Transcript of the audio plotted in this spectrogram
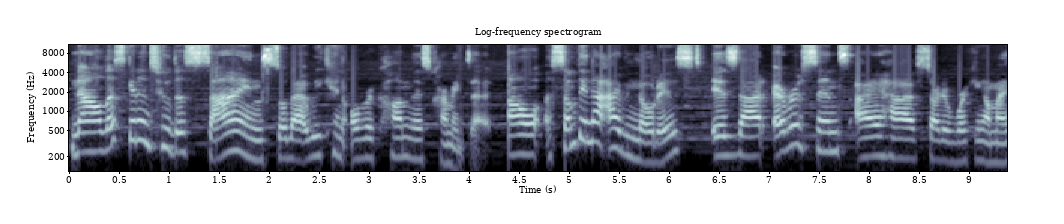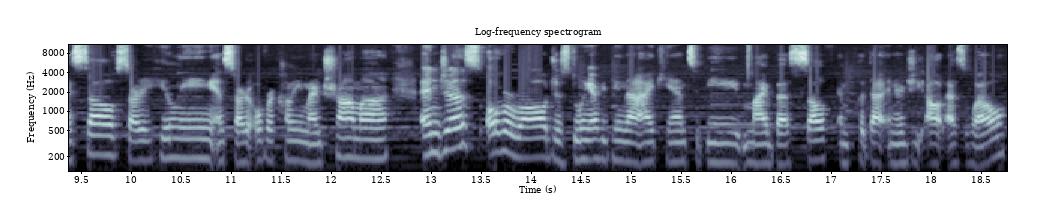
Now let's get into the signs so that we can overcome this karmic debt. Now, something that I've noticed is that ever since I have started working on myself, started healing and started overcoming my trauma and just overall just doing everything that I can to be my best self and put that energy out as well,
